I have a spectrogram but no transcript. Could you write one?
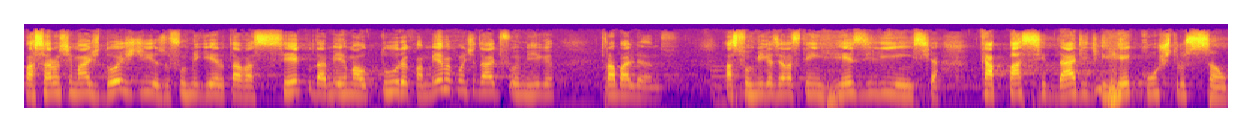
Passaram-se mais dois dias, o formigueiro estava seco, da mesma altura, com a mesma quantidade de formiga, trabalhando. As formigas elas têm resiliência, capacidade de reconstrução.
